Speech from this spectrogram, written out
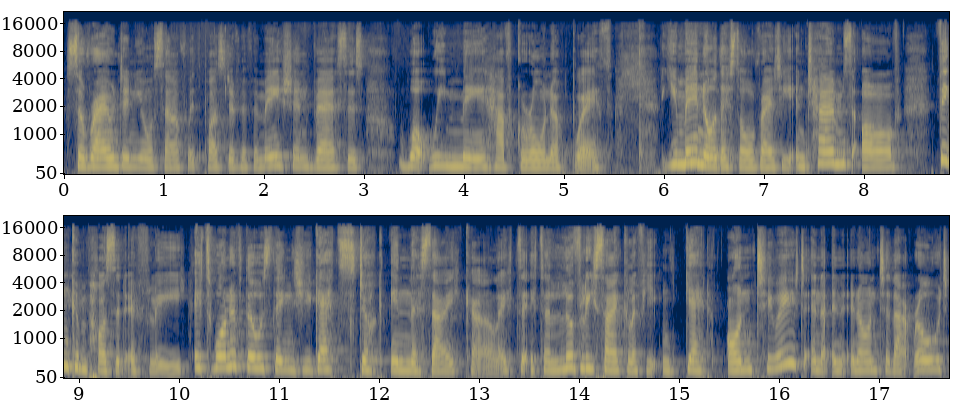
surrounding yourself with positive information versus what we may have grown up with. You may know this already in terms of thinking positively. It's one of those things you get stuck in the cycle. It's it's a lovely cycle if you can get onto it and, and, and onto that road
